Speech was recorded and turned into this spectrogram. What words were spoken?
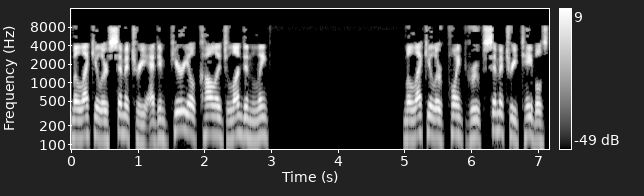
Molecular symmetry at Imperial College London Link Molecular point group symmetry tables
